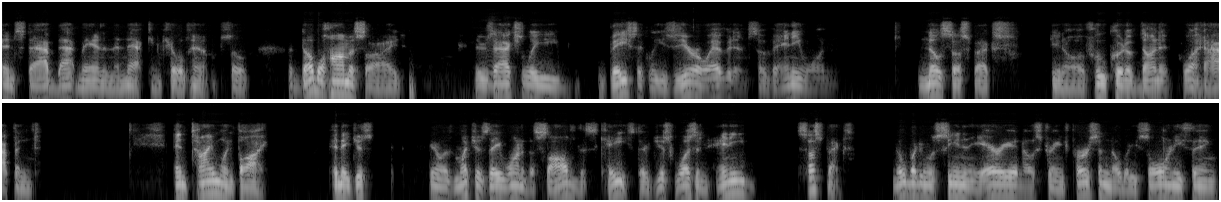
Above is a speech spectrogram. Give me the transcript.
and stabbed that man in the neck and killed him. So a double homicide there's Hmm. actually basically zero evidence of anyone no suspects you know of who could have done it what happened. And time went by and they just you know as much as they wanted to solve this case there just wasn't any suspects. Nobody was seen in the area, no strange person, nobody saw anything.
